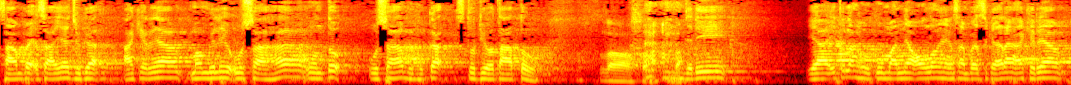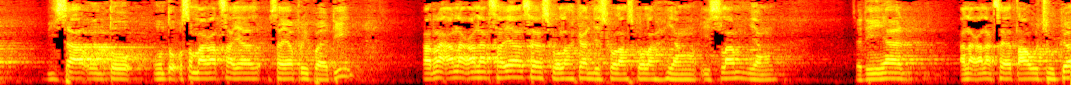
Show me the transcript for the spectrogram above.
sampai saya juga akhirnya memilih usaha untuk usaha membuka studio tato Akbar. jadi ya itulah hukumannya Allah yang sampai sekarang akhirnya bisa untuk untuk semangat saya saya pribadi karena anak-anak saya saya sekolahkan di sekolah-sekolah yang Islam yang jadinya anak-anak saya tahu juga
